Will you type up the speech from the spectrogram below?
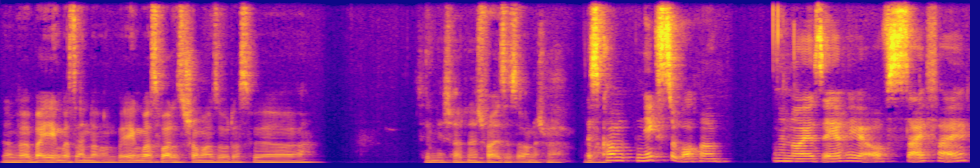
dann war bei irgendwas anderem. Bei irgendwas war das schon mal so, dass wir sie nicht hatten. Ich weiß es auch nicht mehr. Es kommt nächste Woche eine neue Serie auf Sci-Fi.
